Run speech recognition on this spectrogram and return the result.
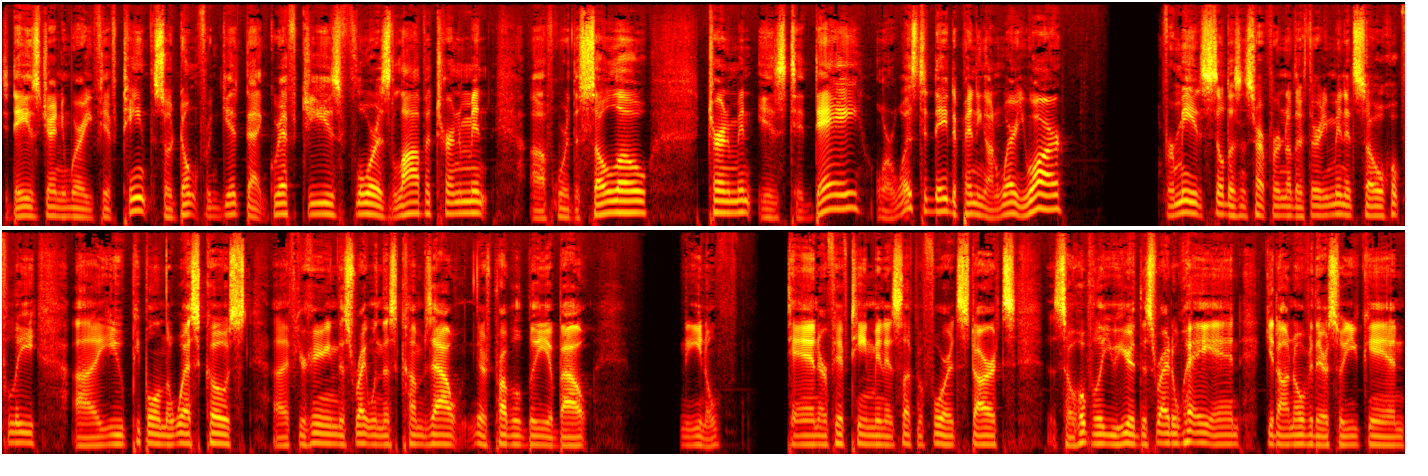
Today's January 15th, so don't forget that Grefg's Floor is Lava tournament uh, for the solo tournament is today, or was today, depending on where you are for me, it still doesn't start for another 30 minutes. So hopefully, uh, you people on the West Coast, uh, if you're hearing this right when this comes out, there's probably about, you know, 10 or 15 minutes left before it starts. So hopefully, you hear this right away and get on over there so you can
